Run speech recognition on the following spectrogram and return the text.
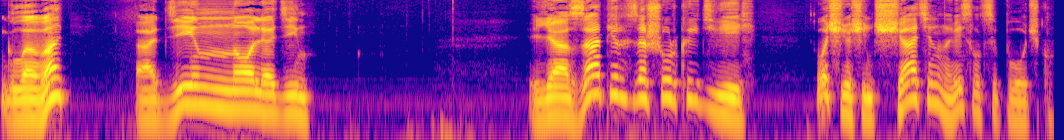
Глава 1.01 Я запер за Шуркой дверь, очень-очень тщательно навесил цепочку.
